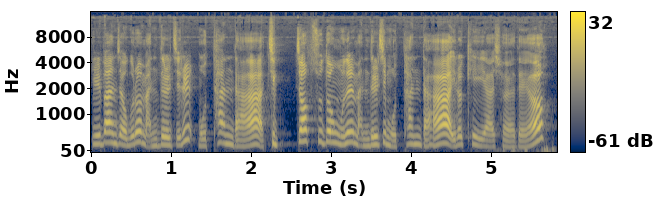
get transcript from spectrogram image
일반적으로 만들지를 못한다. 직접 수동문을 만들지 못한다. 이렇게 이해하셔야 돼요.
